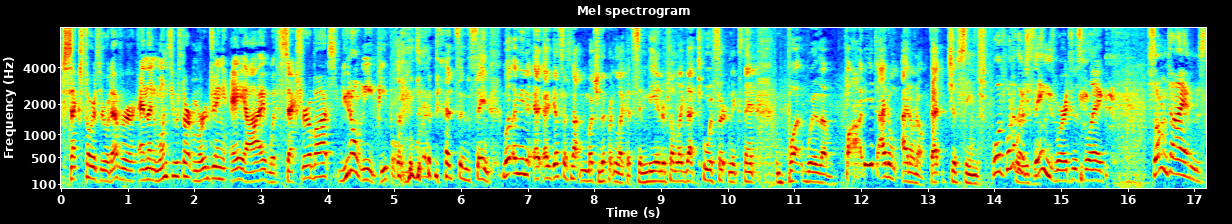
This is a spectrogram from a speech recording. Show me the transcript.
sex toys or whatever. And then once you start merging AI with sex robots, you don't need people. That's insane. Well, I mean, I, I guess that's not much different than like a symbiont or something like that to a certain extent, but with a body, I don't, I don't know. That just seems well, it's one of those things where it's just like sometimes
